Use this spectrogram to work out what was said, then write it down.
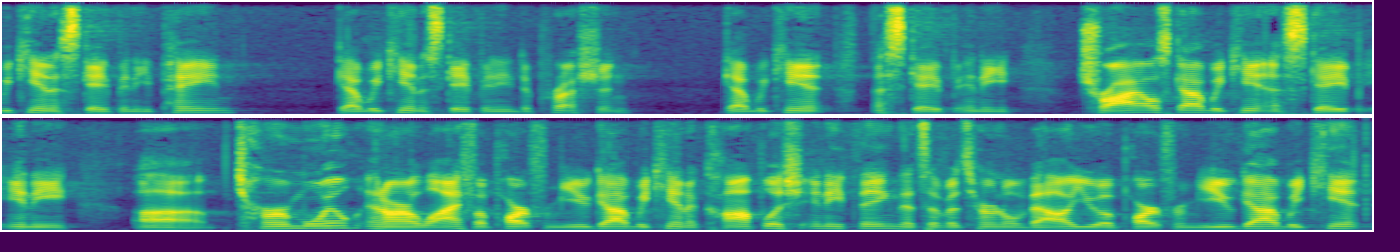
We can't escape any pain. God, we can't escape any depression. God, we can't escape any trials. God, we can't escape any uh, turmoil in our life apart from you, God. We can't accomplish anything that's of eternal value apart from you, God. We can't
